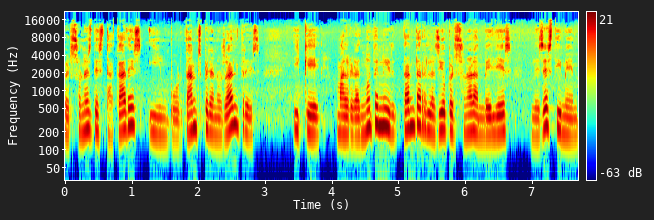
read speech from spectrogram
persones destacades i importants per a nosaltres i que, malgrat no tenir tanta relació personal amb elles, les estimem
